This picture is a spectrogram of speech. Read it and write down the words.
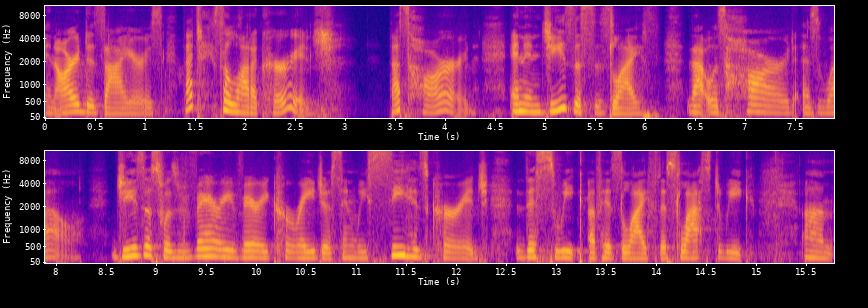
and our desires, that takes a lot of courage. That's hard. And in Jesus' life, that was hard as well. Jesus was very, very courageous, and we see his courage this week of his life, this last week. Um,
